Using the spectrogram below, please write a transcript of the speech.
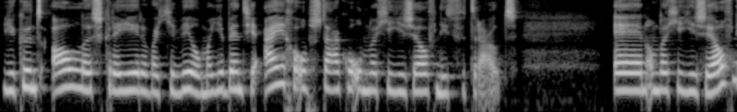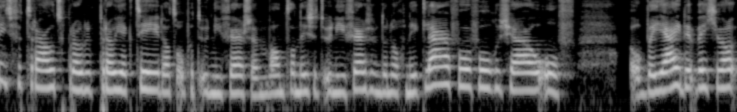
Je kunt alles creëren wat je wil, maar je bent je eigen obstakel omdat je jezelf niet vertrouwt. En omdat je jezelf niet vertrouwt, projecteer je dat op het universum. Want dan is het universum er nog niet klaar voor volgens jou. Of, of ben jij de. Weet je wel,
